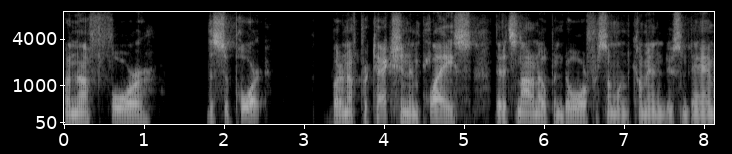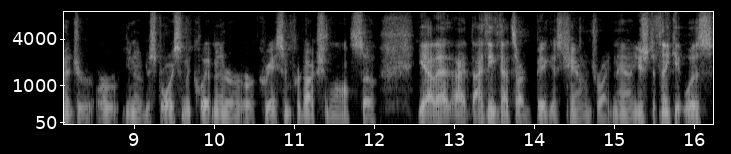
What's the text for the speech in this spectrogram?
enough for the support, but enough protection in place that it's not an open door for someone to come in and do some damage or, or you know, destroy some equipment or, or create some production loss. So, yeah, that I, I think that's our biggest challenge right now. I used to think it was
